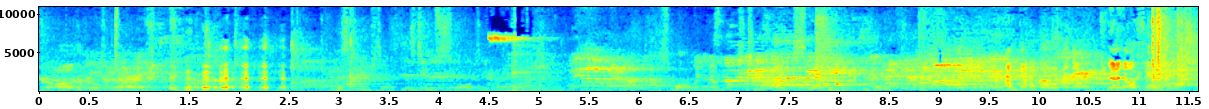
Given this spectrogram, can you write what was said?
Girl, All the girls are tired. this team's this team's small team. Small in numbers too, right? I'm gonna go over there. Yeah, yeah, I'll see. yeah,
